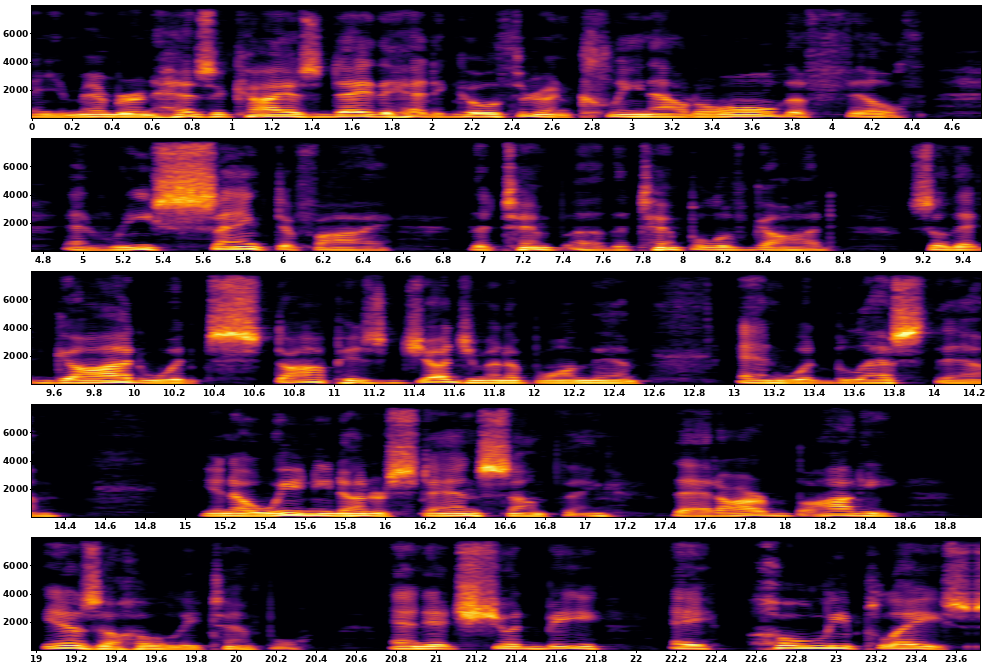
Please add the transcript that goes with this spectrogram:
And you remember in Hezekiah's day, they had to go through and clean out all the filth and re sanctify the, temp- uh, the temple of God so that God would stop his judgment upon them and would bless them. You know, we need to understand something that our body is a holy temple and it should be a holy place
